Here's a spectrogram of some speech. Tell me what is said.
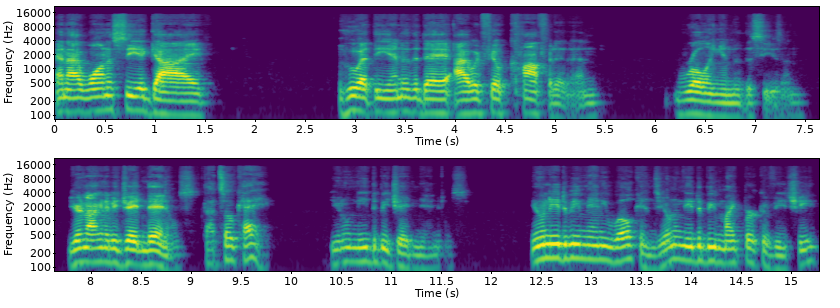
And I want to see a guy who, at the end of the day, I would feel confident in rolling into the season. You're not going to be Jayden Daniels. That's okay. You don't need to be Jayden Daniels. You don't need to be Manny Wilkins. You don't need to be Mike Bercovici.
